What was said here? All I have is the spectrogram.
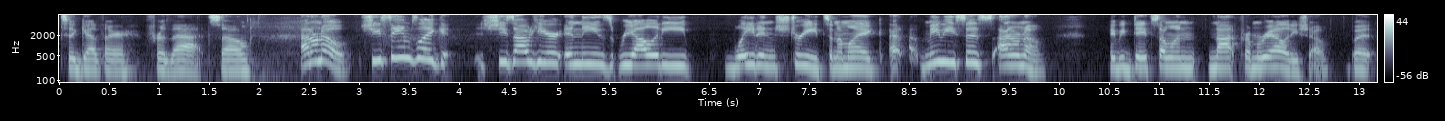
together for that. So I don't know. She seems like she's out here in these reality laden streets, and I'm like, uh, maybe sis, I don't know. Maybe date someone not from a reality show, but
